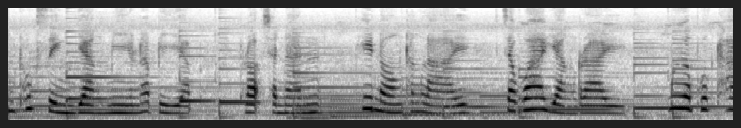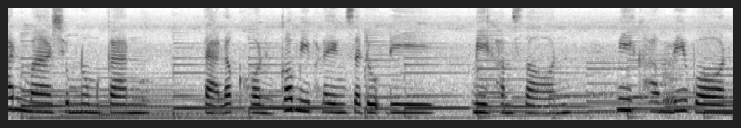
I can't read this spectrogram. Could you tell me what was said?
ำทุกสิ่งอย่างมีระเบียบ เพราะฉะนั้นพี่น้องทั้งหลายจะว่าอย่างไร เมื่อพวกท่านมาชุมนุมกัน แต่ละคนก็มีเพลงสดุดี มีคำสอน มีคำวิวรณ์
